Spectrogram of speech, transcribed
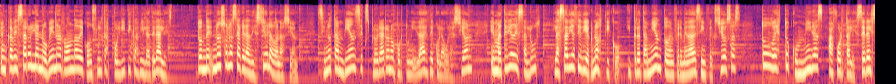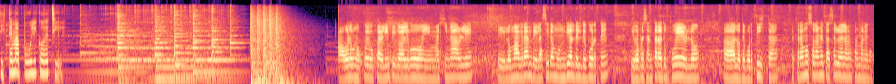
encabezaron la novena ronda de consultas políticas bilaterales, donde no solo se agradeció la donación, sino también se exploraron oportunidades de colaboración en materia de salud, las áreas de diagnóstico y tratamiento de enfermedades infecciosas, todo esto con miras a fortalecer el sistema público de Chile. Ahora unos Juegos Paralímpicos algo imaginable, eh, lo más grande, la cita mundial del deporte y representar a tu pueblo, a los deportistas. Esperamos solamente hacerlo de la mejor manera.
